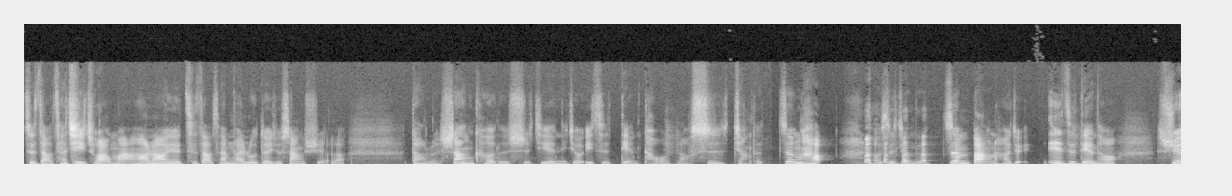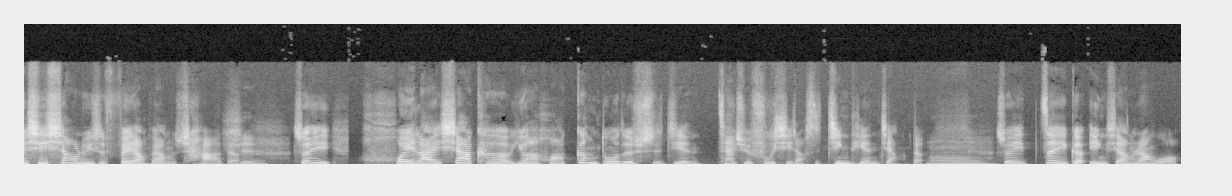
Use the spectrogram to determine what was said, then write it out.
吃早餐起床嘛，哈，然后又吃早餐排路队就上学了，到了上课的时间，你就一直点头，老师讲的真好。老师讲的真棒，然后就一直点头。学习效率是非常非常差的，是，所以回来下课又要花更多的时间再去复习老师今天讲的。嗯，所以这一个印象让我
